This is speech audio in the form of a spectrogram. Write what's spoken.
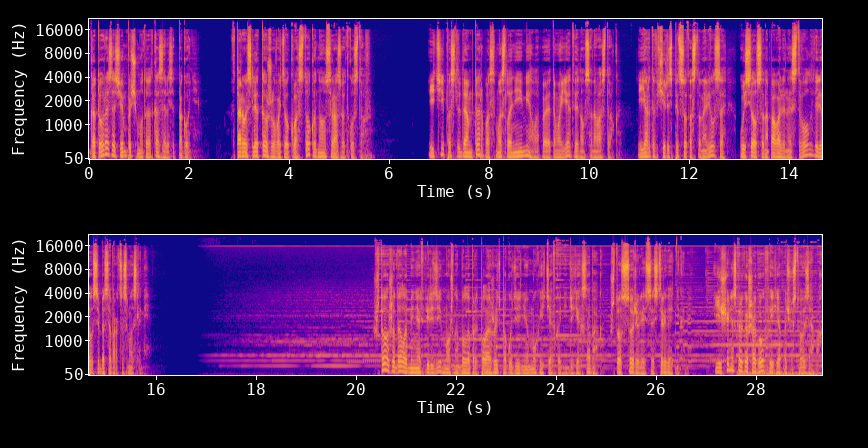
которые затем почему-то отказались от погони. Второй след тоже уводил к востоку, но сразу от кустов. Идти по следам Тарпа смысла не имело, поэтому я двинулся на восток. Ярдов через 500 остановился, уселся на поваленный ствол и велел себя собраться с мыслями. Что ожидало меня впереди, можно было предположить по гудению мух и тявканью диких собак, что ссорились со стервятниками. Еще несколько шагов, и я почувствую запах.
